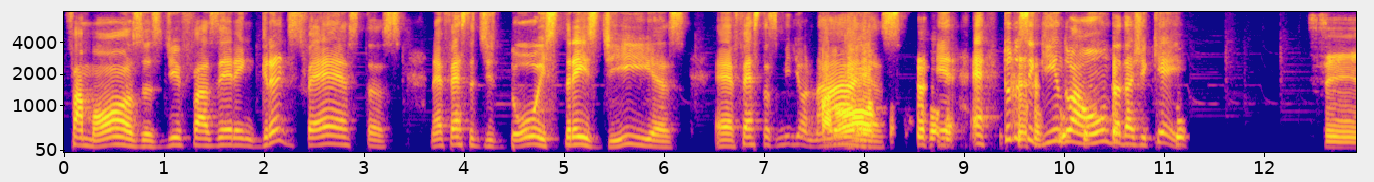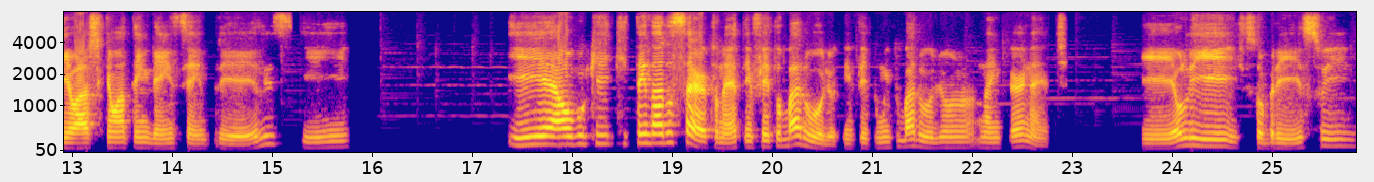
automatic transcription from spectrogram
famosos de fazerem grandes festas, né? Festa de dois, três dias, é, festas milionárias. É, é, tudo seguindo a onda da GK. Sim, eu acho que é uma tendência entre eles e e é algo que, que tem dado certo, né? Tem feito barulho, tem feito muito barulho na internet. E eu li sobre isso e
